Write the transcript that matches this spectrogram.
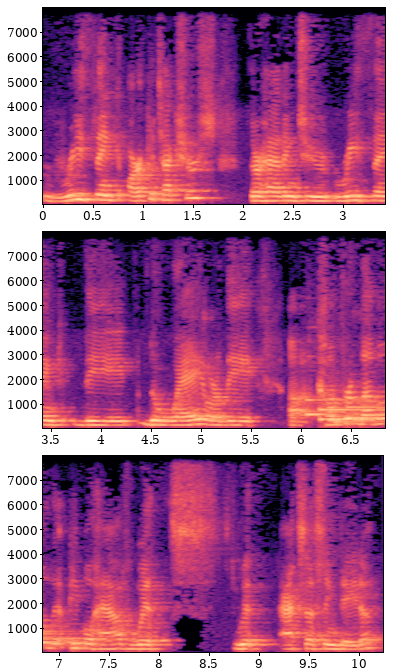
rethink architectures. They're having to rethink the the way or the uh, comfort level that people have with with accessing data.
